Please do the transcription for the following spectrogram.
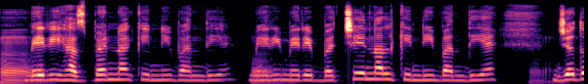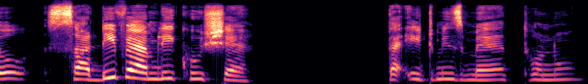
ਮੇਰੀ ਹਸਬੰਡ ਨਾਲ ਕਿੰਨੀ ਬੰਦੀ ਹੈ ਮੇਰੀ। ਮੇਰੇ ਬੱਚੇ ਨਾਲ ਕਿੰਨੀ ਬੰਦੀ ਹੂੰ, ਜਦੋਂ ਸਾਡੀ ਫੈਮਿਲੀ ਖੁਸ਼ ਹੈ ਤਾਂ ਇਟ ਮੀਨਸ ਮੈਂ ਤੁਹਾਨੂੰ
